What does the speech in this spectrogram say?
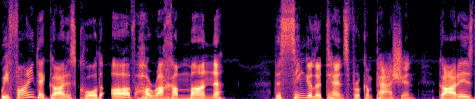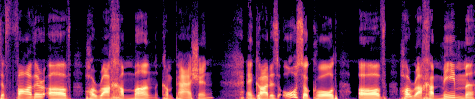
We find that God is called of Harachaman, the singular tense for compassion. God is the father of Harachaman, compassion, and God is also called of Harachamim,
